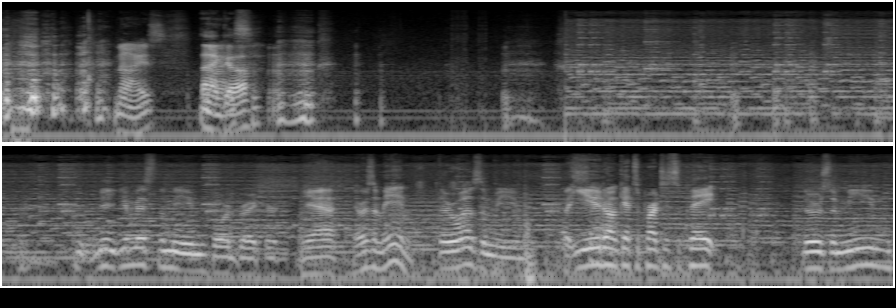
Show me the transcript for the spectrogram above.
nice. There you nice. you, you missed the meme, board breaker. Yeah, there was a meme, There was a meme. but you don't get to participate. There's a meme.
